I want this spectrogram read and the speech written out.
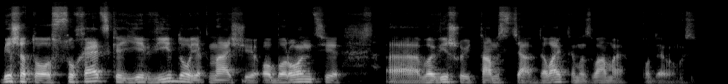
Більше того, Сухецьке є відео, як наші оборонці е, вивішують там стяг. Давайте ми з вами подивимось.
